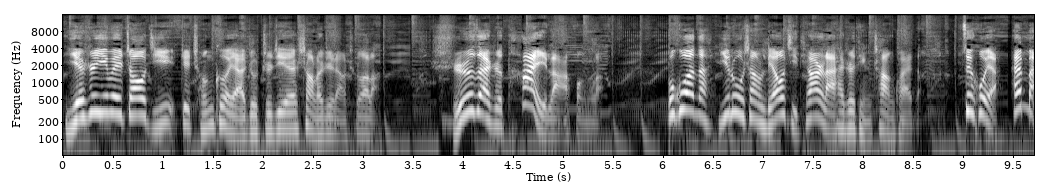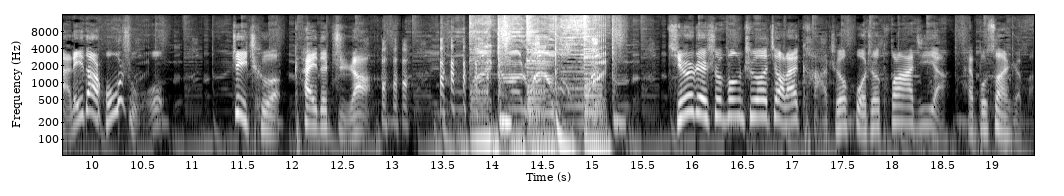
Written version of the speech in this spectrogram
也是因为着急，这乘客呀就直接上了这辆车了，实在是太拉风了。不过呢，一路上聊起天来还是挺畅快的。最后呀，还买了一袋红薯，这车开的值啊！其实这顺风车叫来卡车、货车、拖拉机呀，还不算什么。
